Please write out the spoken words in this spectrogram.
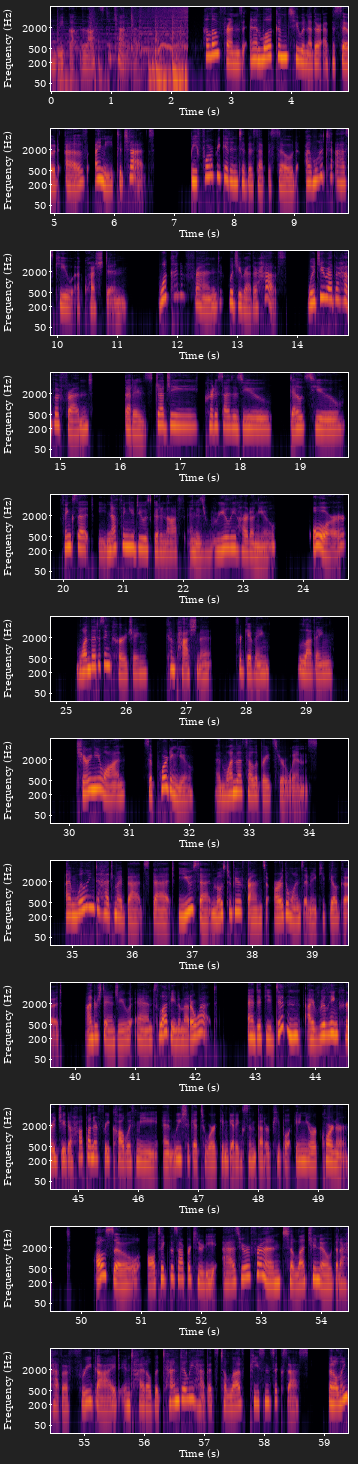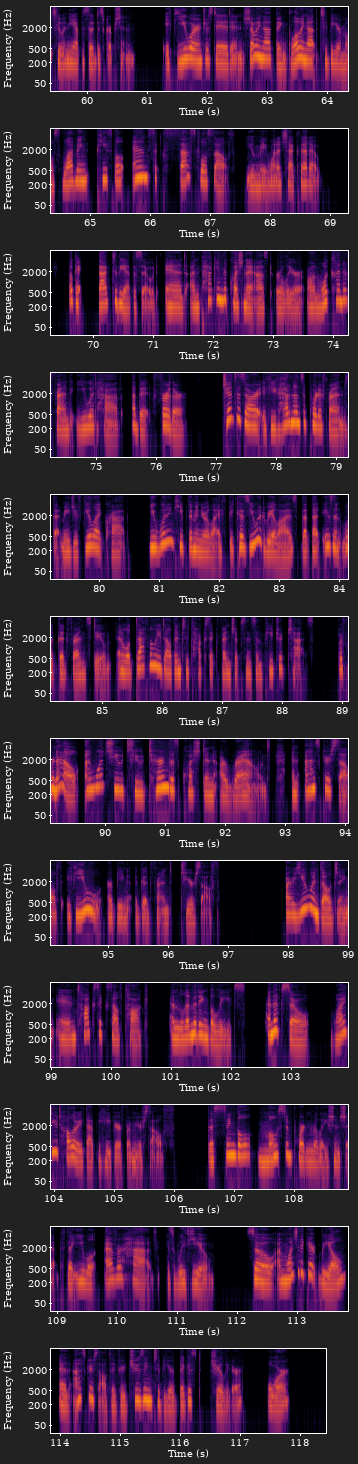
and we've got lots to chat about. Hello, friends, and welcome to another episode of Anita Chat. Before we get into this episode, I want to ask you a question. What kind of friend would you rather have? Would you rather have a friend that is judgy, criticizes you, doubts you, thinks that nothing you do is good enough, and is really hard on you? Or one that is encouraging, compassionate, forgiving, loving, cheering you on, supporting you, and one that celebrates your wins. I'm willing to hedge my bets that you said most of your friends are the ones that make you feel good, understand you, and love you no matter what. And if you didn't, I really encourage you to hop on a free call with me and we should get to work in getting some better people in your corner. Also, I'll take this opportunity as your friend to let you know that I have a free guide entitled The 10 Daily Habits to Love, Peace, and Success that I'll link to in the episode description. If you are interested in showing up and glowing up to be your most loving, peaceful, and successful self, you may want to check that out. Okay, back to the episode and unpacking the question I asked earlier on what kind of friend you would have a bit further. Chances are, if you've had an unsupportive friend that made you feel like crap, you wouldn't keep them in your life because you would realize that that isn't what good friends do. And we'll definitely delve into toxic friendships in some future chats. But for now, I want you to turn this question around and ask yourself if you are being a good friend to yourself. Are you indulging in toxic self talk and limiting beliefs? And if so, why do you tolerate that behavior from yourself? The single most important relationship that you will ever have is with you. So I want you to get real and ask yourself if you're choosing to be your biggest cheerleader or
